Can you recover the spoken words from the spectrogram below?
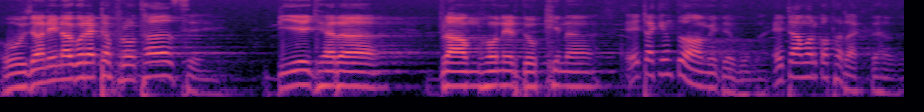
উজানি নগরে একটা প্রথা আছে। বিয়ে ঘেরা ব্রাহ্মণের দক্ষিণা এটা কিন্তু আমি দেব না। এটা আমার কথা রাখতে হবে।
